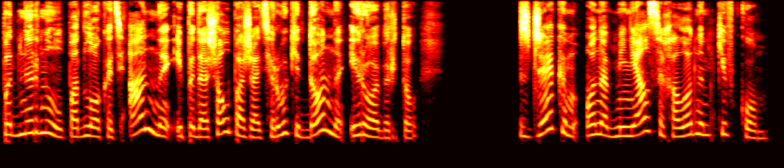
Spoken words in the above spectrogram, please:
поднырнул под локоть Анны и подошел пожать руки Донна и Роберту, с Джеком он обменялся холодным кивком.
